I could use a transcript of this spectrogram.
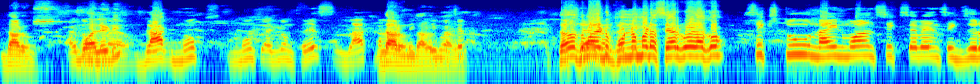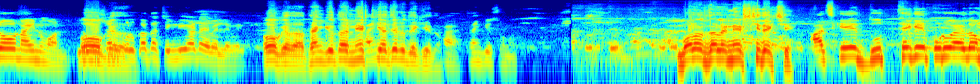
দারুণ Quality? ব্ল্যাক মুখ মুখ একদম ফ্রেশ ব্ল্যাক দারুণ, দারুণ, দারুণ। দাদা তোমার একটু ফোন নাম্বারটা শেয়ার করে রাখো। Six two nine one six seven six zero nine one দাদা। কলকাতা চিংড়িঘাট অ্যাভেলেবেল ওকে দাদা থ্যাংক ইউ তাহলে নেক্সট কি আছে একটু দেখিয়ে দাও। হ্যাঁ থ্যাংক ইউ সো মাচ বলো তাহলে নেক্সট কি দেখছি? আজকে দুধ থেকে পুরো একদম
